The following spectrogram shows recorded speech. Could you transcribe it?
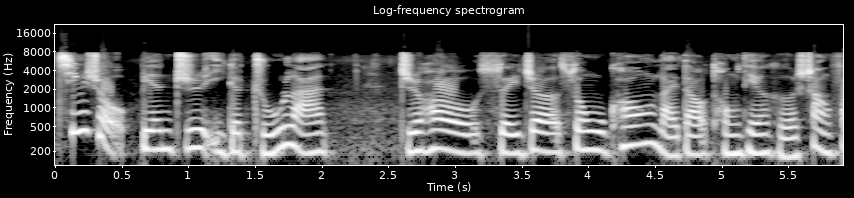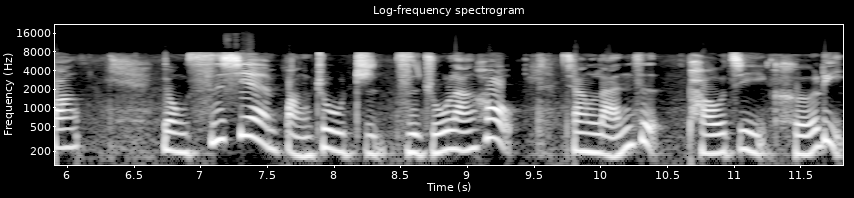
亲手编织一个竹篮，之后随着孙悟空来到通天河上方。用丝线绑住紫紫竹篮后，将篮子抛进河里，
